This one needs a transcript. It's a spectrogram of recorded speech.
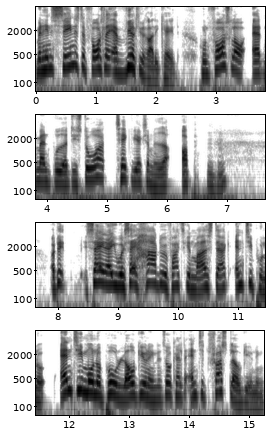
Men hendes seneste forslag er virkelig radikalt. Hun foreslår, at man bryder de store tech-virksomheder op. Mm-hmm. Og det, sagen er, at i USA har du jo faktisk en meget stærk antimonopol-lovgivning, den såkaldte antitrust-lovgivning.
